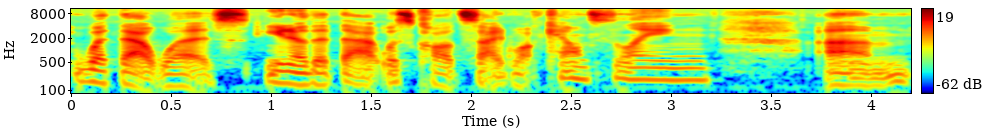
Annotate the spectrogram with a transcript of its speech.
what that was, you know, that that was called sidewalk counseling, um,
